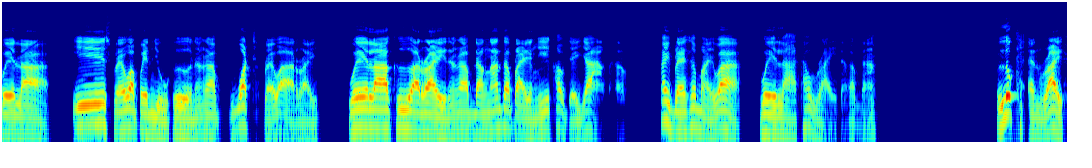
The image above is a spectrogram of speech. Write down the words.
เวลา is แปลว่าเป็นอยู่คือนะครับ what แปลว่าอะไร เวลาคืออะไรนะครับ ดังนั้นถ้าแปลอย่างนี้เข้าใจยากนะครับ ให้แปลสมัยว่า เวลาเท่าไหร่นะครับนะ look and write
